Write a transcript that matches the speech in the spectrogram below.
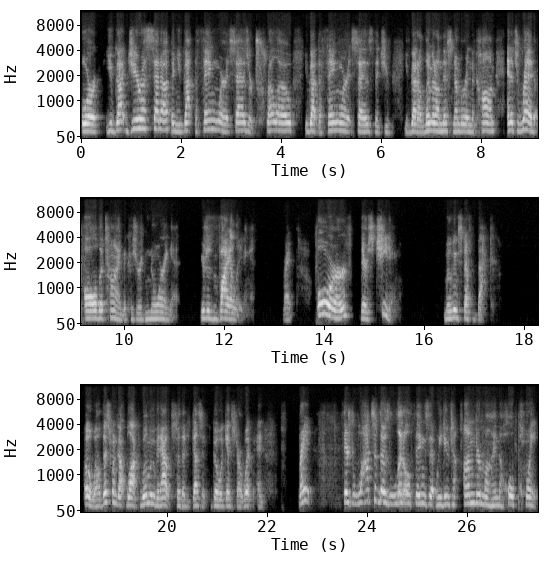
or you've got Jira set up and you've got the thing where it says, or Trello, you've got the thing where it says that you've, you've got a limit on this number in the column and it's red all the time because you're ignoring it. You're just violating it, right? Or there's cheating, moving stuff back. Oh, well, this one got blocked. We'll move it out so that it doesn't go against our WIP. And right, there's lots of those little things that we do to undermine the whole point.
